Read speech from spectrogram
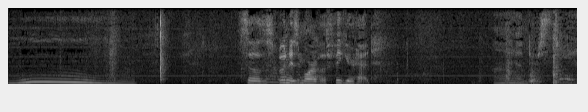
Mmm. So the spoon is more of a figurehead. I understand.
